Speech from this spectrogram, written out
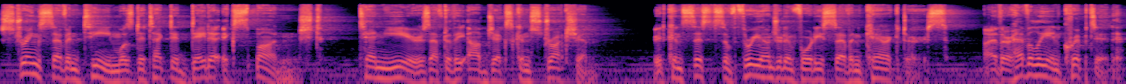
String 17 was detected data expunged 10 years after the object's construction. It consists of 347 characters, either heavily encrypted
